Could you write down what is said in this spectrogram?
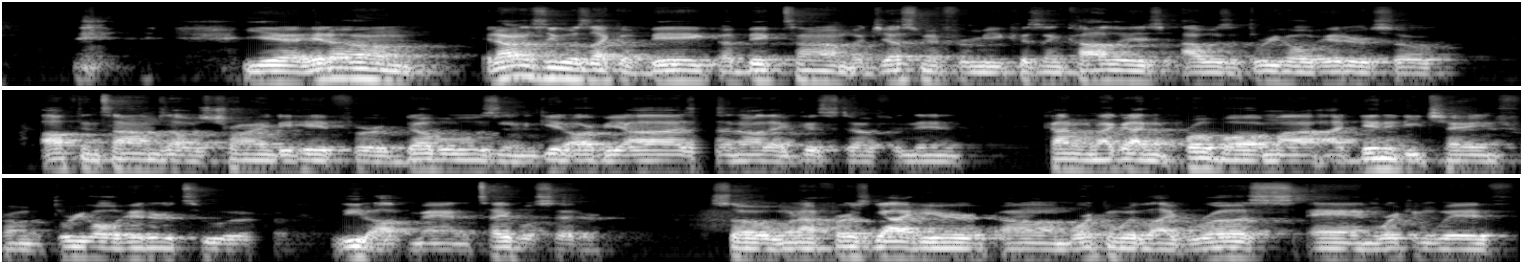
yeah, it um it honestly was like a big a big time adjustment for me because in college I was a three hole hitter, so oftentimes I was trying to hit for doubles and get RBIs and all that good stuff. And then kind of when I got into pro ball, my identity changed from a three hole hitter to a leadoff man, a table setter. So when I first got here, um, working with like Russ and working with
